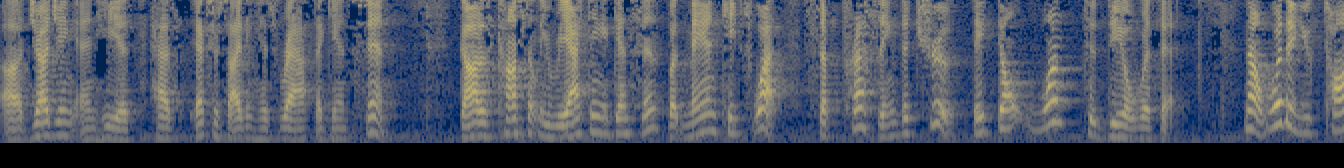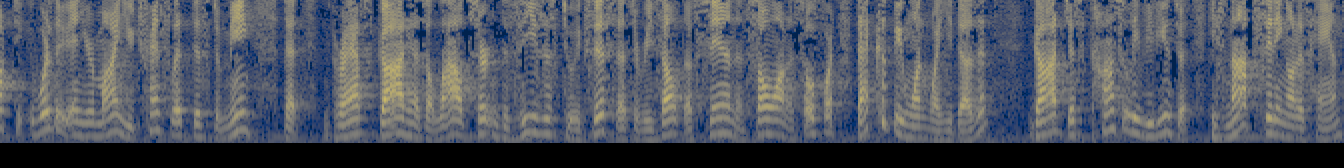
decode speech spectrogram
uh, judging and he is has exercising his wrath against sin. God is constantly reacting against sin, but man keeps what? Suppressing the truth. They don't want to deal with it. Now, whether you talk, to, whether in your mind you translate this to mean that perhaps God has allowed certain diseases to exist as a result of sin and so on and so forth, that could be one way he does it. God just constantly reveals to us. He's not sitting on his hands.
